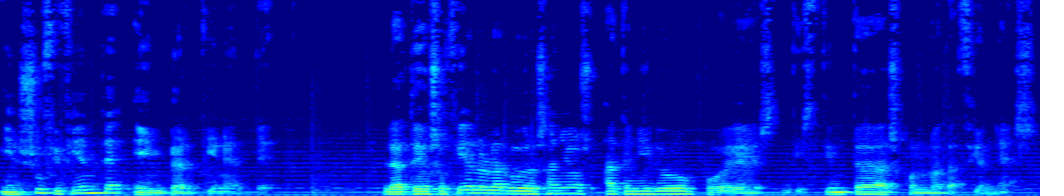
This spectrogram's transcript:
insuficiente e impertinente. La teosofía a lo largo de los años ha tenido pues distintas connotaciones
